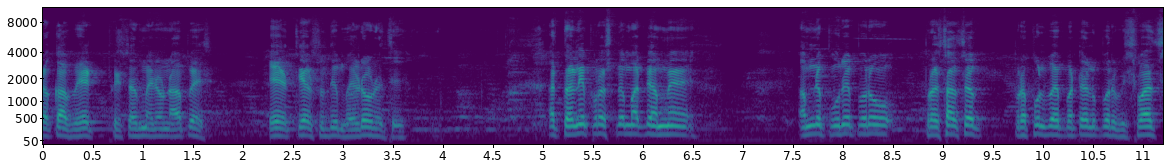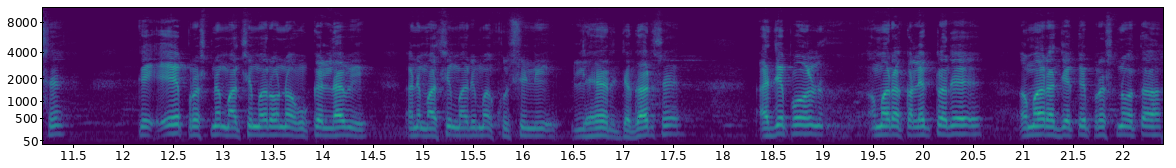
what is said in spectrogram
ટકા વેટ ફિશરમેનોને આપે એ અત્યાર સુધી મળ્યો નથી. આ ત્રણેય પ્રશ્ન માટે અમે અમને પૂરેપૂરો પ્રશાસક પ્રફુલભાઈ પટેલ ઉપર વિશ્વાસ છે કે એ પ્રશ્ન માછીમારોનો ઉકેલ લાવી અને માછીમારીમાં ખુશીની લહેર જગાડશે. આજે પણ અમારા કલેક્ટરે અમારા જે કંઈ પ્રશ્નો હતા,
